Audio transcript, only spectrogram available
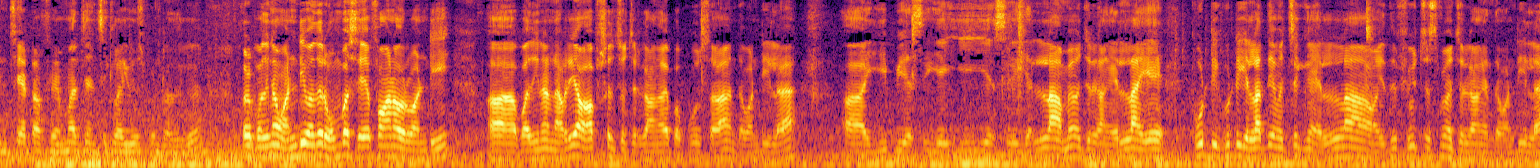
இன்சேட் ஆஃப் எமர்ஜென்சிக்கெலாம் யூஸ் பண்ணுறதுக்கு இப்போ பார்த்தீங்கன்னா வண்டி வந்து ரொம்ப சேஃபான ஒரு வண்டி. பார்த்தீங்கன்னா நிறைய ஆப்ஷன்ஸ் வச்சுருக்காங்க. இப்போ புதுசாக இந்த வண்டியில் இபிஎஸ் இஎஸ் எல்லாமே வச்சுருக்காங்க. எல்லாம் ஏ கூட்டி கூட்டி எல்லாத்தையும் வச்சுக்கோங்க. எல்லா இது ஃபியூச்சர்ஸுமே வச்சுருக்காங்க இந்த வண்டியில்.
